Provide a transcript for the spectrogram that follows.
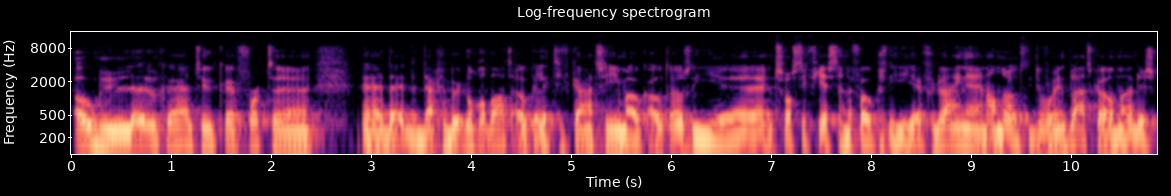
Ook leuk, hè? natuurlijk. eh, Ford, da- da- daar gebeurt nogal wat. Ook elektrificatie, maar ook auto's die, eh, zoals die Fiesta en de Focus, die verdwijnen. En andere auto's die ervoor in plaats komen. Dus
